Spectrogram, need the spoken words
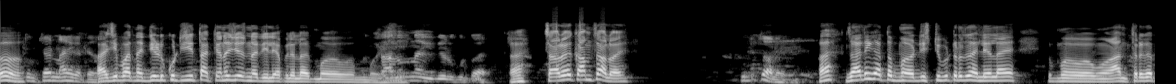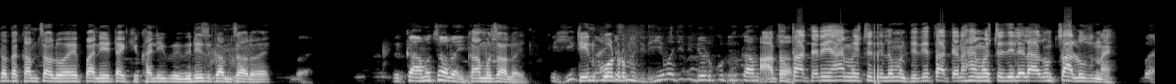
हो. नाही का? अजिबात नाही. दीड कोटीची तात्यानं योजना दिली आपल्याला. हा? चालू आहे? काम चालू आहे? कुठे चालू आहे? हा? झाली का आता डिस्ट्रीब्युटर झालेला आहे. अंतर्गत आता काम चालू आहे. पाणी टाकी खाली विहिरीचं काम चालू आहे. कामं चालू आहे कामं चालू आहेत. ही तीन नाही कोटी म्हणते? ही म्हणजे ती दीड कोटी काम आता तात्याने हाय मिस्टर दिलं म्हणते ते तात्याने हाय मिस्टर दिलेलं अजून चालूच नाही. बर.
